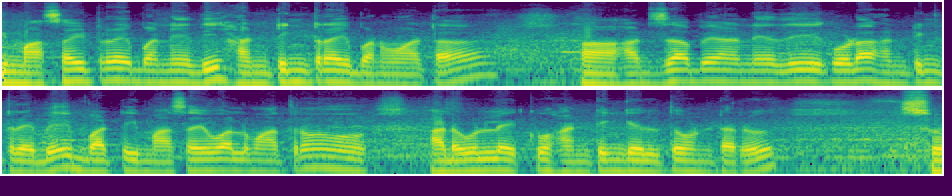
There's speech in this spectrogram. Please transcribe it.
ఈ మసాయి ట్రైబ్ అనేది హంటింగ్ ట్రైబ్ అనమాట హడ్జాబే అనేది కూడా హంటింగ్ ట్రైబే బట్ ఈ మసాయి వాళ్ళు మాత్రం అడవుల్లో ఎక్కువ హంటింగ్కి వెళ్తూ ఉంటారు. సో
